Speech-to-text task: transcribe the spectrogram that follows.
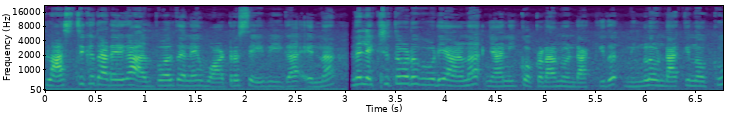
പ്ലാസ്റ്റിക് തടയുക അതുപോലെ തന്നെ വാട്ടർ സേവ് ചെയ്യുക എന്ന എന്ന ലക്ഷ്യത്തോടു കൂടിയാണ് ഞാൻ ഈ കൊക്കടാമ ഉണ്ടാക്കിയത്. നിങ്ങൾ ഉണ്ടാക്കി നോക്കൂ.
